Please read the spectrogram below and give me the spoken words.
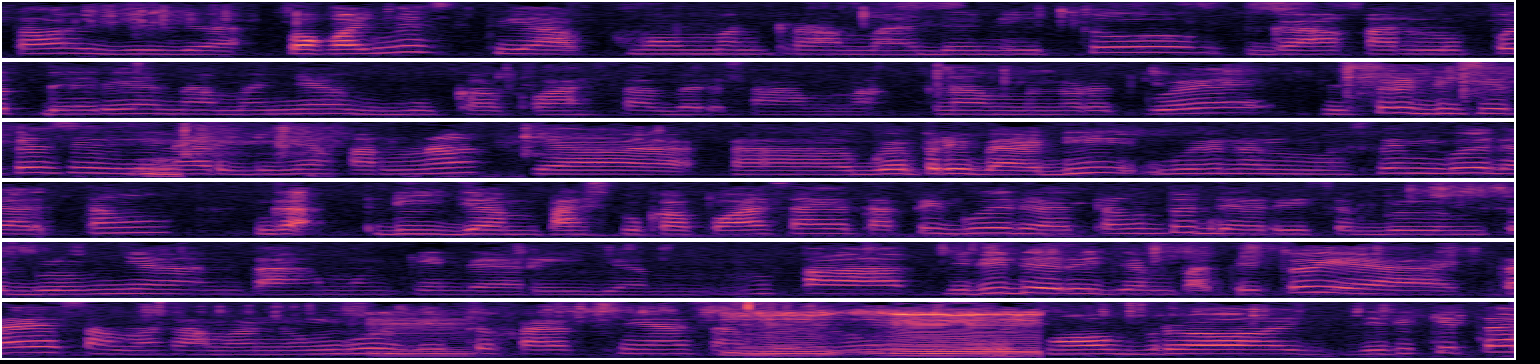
toh juga pokoknya setiap momen Ramadan itu gak akan luput dari yang namanya buka puasa bersama nah menurut gue justru di situ sih sinerginya karena ya eh, gue pribadi gue non muslim gue datang nggak di jam pas buka puasa ya tapi gue datang tuh dari sebelum sebelumnya entah mungkin dari jam 4 jadi dari jam 4 itu ya kita ya sama-sama nunggu Hmm. gitu vibes-nya sambil Hmm, nunggu hmm. ngobrol jadi kita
